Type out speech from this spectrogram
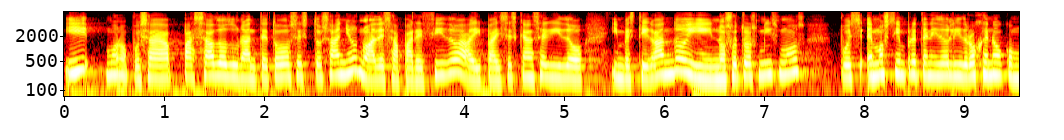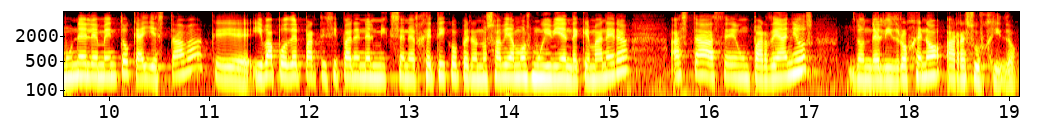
y bueno, pues ha pasado durante todos estos años, no ha desaparecido, hay países que han seguido investigando y nosotros mismos pues hemos siempre tenido el hidrógeno como un elemento que ahí estaba, que iba a poder participar en el mix energético, pero no sabíamos muy bien de qué manera, hasta hace un par de años donde el hidrógeno ha resurgido.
